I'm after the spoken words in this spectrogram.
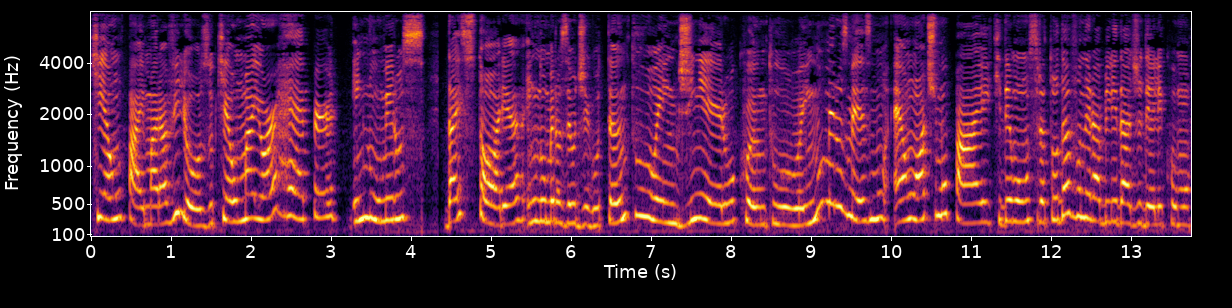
que é um pai maravilhoso, que é o maior rapper em números da história, em números eu digo, tanto em dinheiro quanto em números mesmo, é um ótimo pai que demonstra toda a vulnerabilidade dele como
